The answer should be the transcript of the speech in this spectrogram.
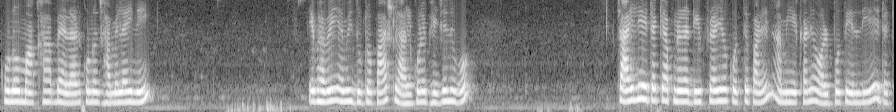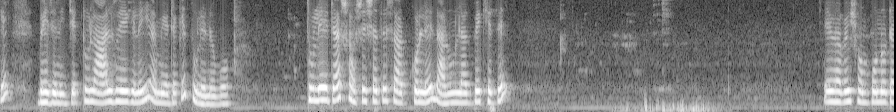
কোনো মাখা বেলার কোনো ঝামেলাই নেই। এভাবেই আমি দুটো পাশ লাল করে ভেজে নেব। চাইলে এটাকে আপনারা ডিপ ফ্রাইও করতে পারেন। আমি এখানে অল্প তেল দিয়ে এটাকে ভেজে নিচ্ছি। একটু লাল হয়ে গেলেই আমি এটাকে তুলে নেব। তুলে এটা সসের সাথে সার্ভ করলে দারুণ লাগবে খেতে। এভাবেই সম্পূর্ণটা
